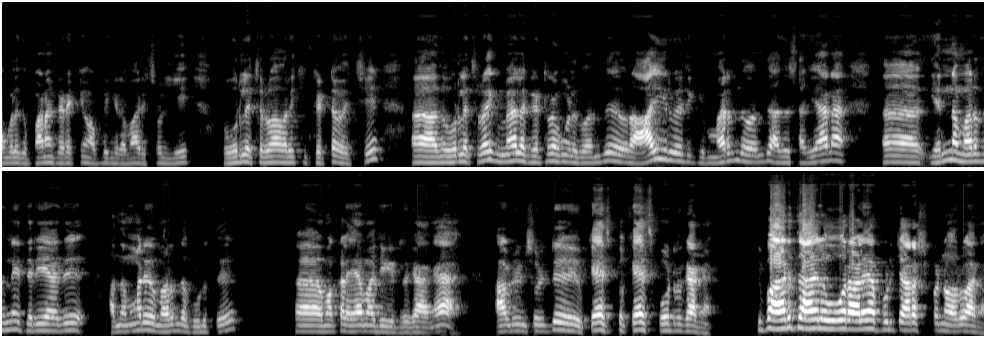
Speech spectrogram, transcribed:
உங்களுக்கு பணம் கிடைக்கும் அப்படிங்கிற மாதிரி சொல்லி ஒரு லட்ச ரூபா வரைக்கும் கெட்ட வச்சு அந்த ஒரு லட்ச ரூபாய்க்கு மேலே கெட்டுறவங்களுக்கு வந்து ஒரு ஆயுர்வேதிக் மருந்து வந்து அது சரியான என்ன மருந்துன்னே தெரியாது. அந்த மாதிரி ஒரு மருந்தை கொடுத்து மக்களை ஏமாற்றிக்கிட்டு இருக்காங்க அப்படின்னு சொல்லிட்டு கேஸ் இப்போ கேஸ் போட்டிருக்காங்க. இப்போ அடுத்து அதில் ஒவ்வொரு ஆளையாக பிடிச்சி அரெஸ்ட் பண்ண வருவாங்க.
